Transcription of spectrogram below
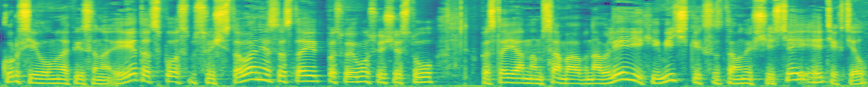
Курсивом написано. И этот способ существования состоит по своему существу в постоянном самообновлении химических составных частей этих тел.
